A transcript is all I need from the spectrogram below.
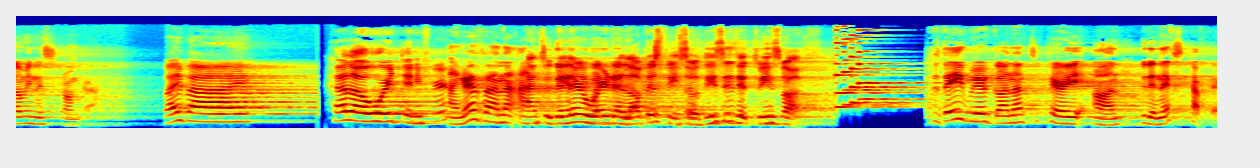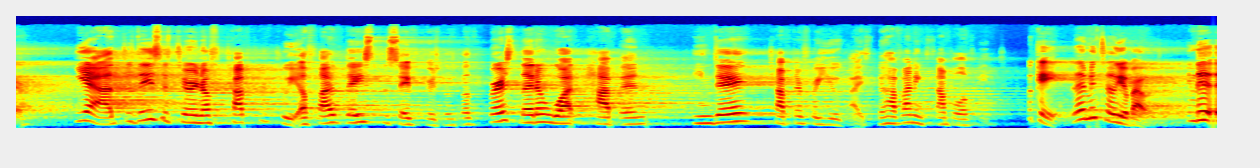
coming stronger. Bye bye. Hello, we're Jennifer. I'm Gazana And together we're the Lopez twins, so this is the twins box. Today we're gonna to carry on with the next chapter. Yeah, today is the turn of chapter 3 of 5 days to save Christmas. But first, let on what happened in the chapter for you guys to have an example of it. Okay, let me tell you about. it. In the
